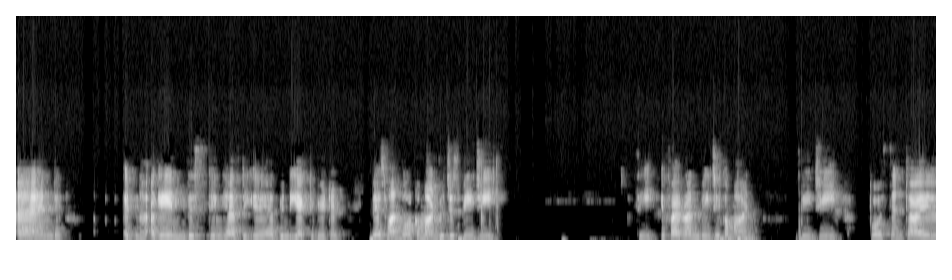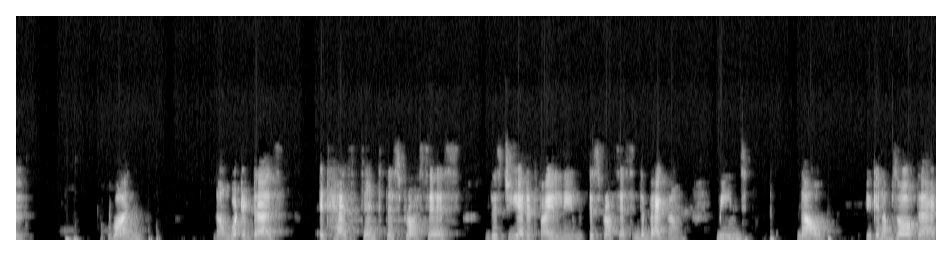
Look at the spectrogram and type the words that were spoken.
And it, again this thing has, eh, has been deactivated. There's one more command which is bg see if I run bg command bg percentile 1 now what it does it has sent this process this gedit file name this process in the background means now you can observe that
